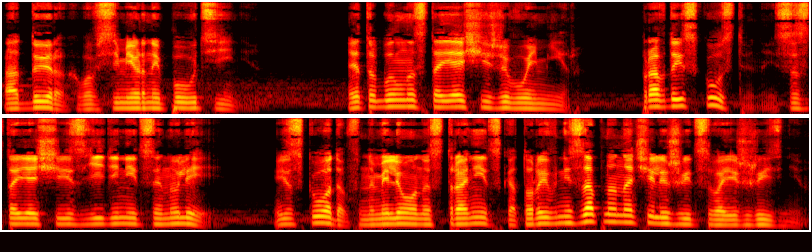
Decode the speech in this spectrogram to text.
о дырах во всемирной паутине. Это был настоящий живой мир правда искусственный, состоящий из единиц и нулей, из кодов на миллионы страниц, которые внезапно начали жить своей жизнью.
